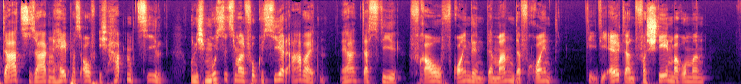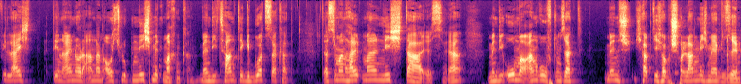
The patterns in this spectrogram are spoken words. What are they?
da zu sagen, hey, pass auf, ich habe ein Ziel und ich muss jetzt mal fokussiert arbeiten, ja, dass die Frau, Freundin, der Mann, der Freund die, die Eltern verstehen, warum man vielleicht den einen oder anderen Ausflug nicht mitmachen kann. Wenn die Tante Geburtstag hat, dass man halt mal nicht da ist. Ja? Wenn die Oma anruft und sagt, Mensch, ich habe dich aber schon lange nicht mehr gesehen.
